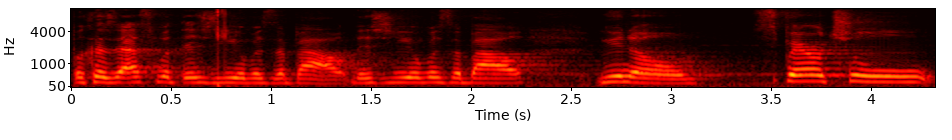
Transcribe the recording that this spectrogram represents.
because that's what this year was about. This year was about, you know, spiritual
